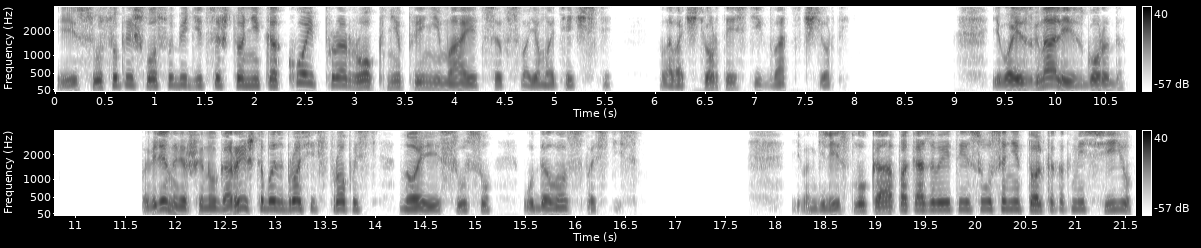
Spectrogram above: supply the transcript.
Иисусу пришлось убедиться, что никакой пророк не принимается в своем Отечестве. Глава 4, стих 24. Его изгнали из города, повели на вершину горы, чтобы сбросить в пропасть, но Иисусу удалось спастись. Евангелист Лука показывает Иисуса не только как Мессию,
